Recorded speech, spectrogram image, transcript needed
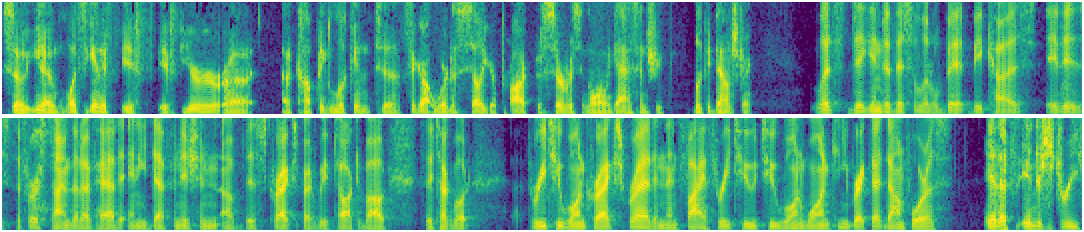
So you know once again if if if you're uh, a company looking to figure out where to sell your product or service in the oil and gas industry look at downstream Let's dig into this a little bit because it is the first time that I've had any definition of this crack spread we've talked about. So they talk about 321 crack spread and then five three two two one one. Can you break that down for us? Yeah, that's industry.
